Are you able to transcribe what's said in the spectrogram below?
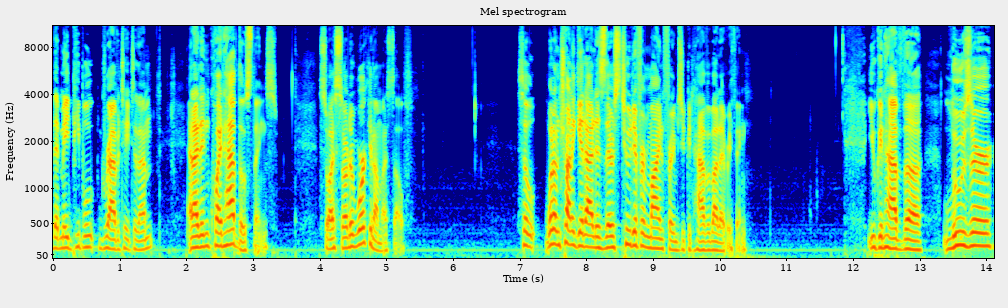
that made people gravitate to them, and I didn't quite have those things. So I started working on myself. So what I'm trying to get at is there's two different mind frames you can have about everything. You can have the loser,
